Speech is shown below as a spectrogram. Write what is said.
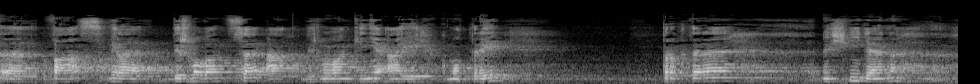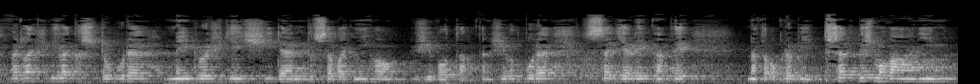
eh, vás, milé běžmovance a běžmovankyně a jejich kmotry, pro které dnešní den vedle chvíle křtu bude nejdůležitější den dosavadního života. Ten život bude se dělit na, ty, na to období před běžmováním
